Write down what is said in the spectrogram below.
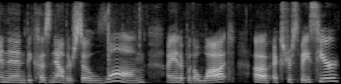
And then because now they're so long, I end up with a lot of extra space here,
